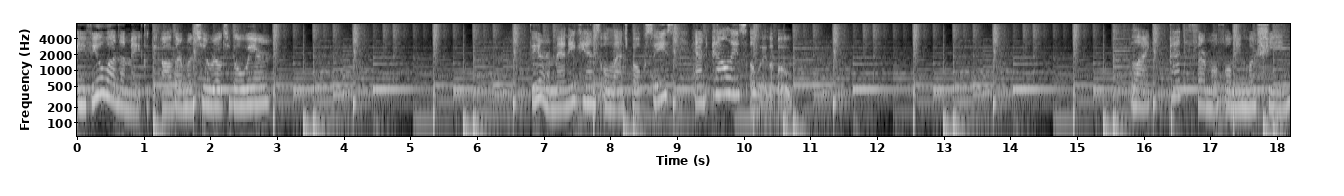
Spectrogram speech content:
If you wanna make the other material tableware, there are many cans or lunch boxes and pallets available. Like PET thermoforming machine,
